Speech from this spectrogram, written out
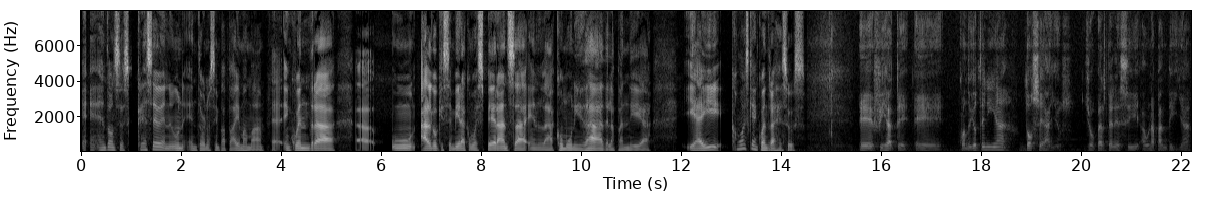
E, e, entonces, crece en un entorno sin papá y mamá, eh, encuentra ah, un, algo que se mira como esperanza en la comunidad de la pandilla. Y ahí, ¿cómo es que encuentra a Jesús? Eh, fíjate, eh, cuando yo tenía 12 años, yo pertenecí a una pandilla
